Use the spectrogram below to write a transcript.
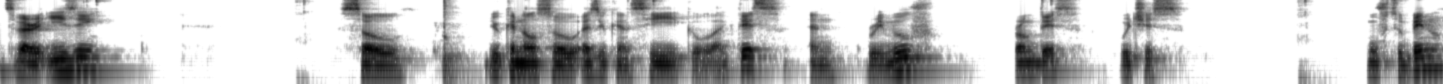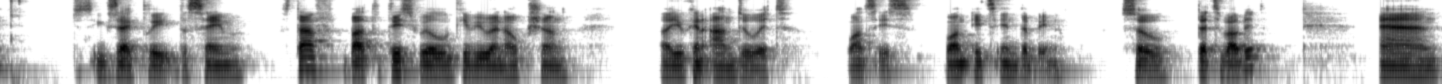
it's very easy. So you can also, as you can see, go like this and remove from this, which is move to bin. It's exactly the same stuff, but this will give you an option. Uh, you can undo it once it's, once it's in the bin. So that's about it. And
